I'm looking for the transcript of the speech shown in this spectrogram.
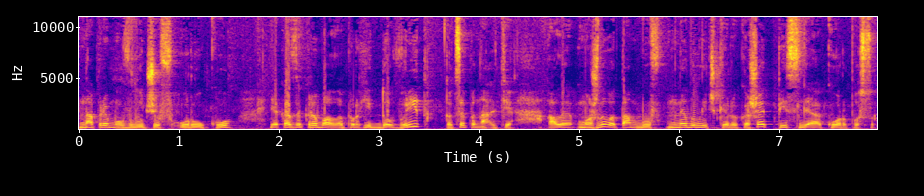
напряму влучив у руку, яка закривала прохід до воріт, то це пенальті. Але можливо там був невеличкий рикошет після корпусу.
